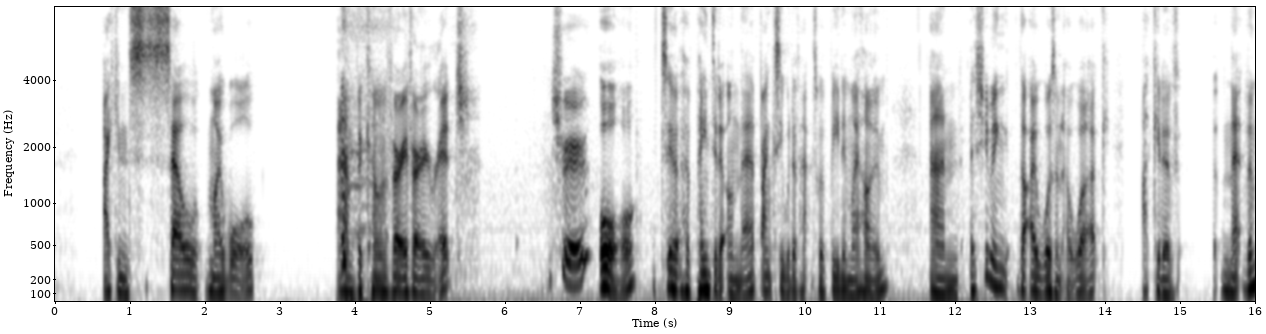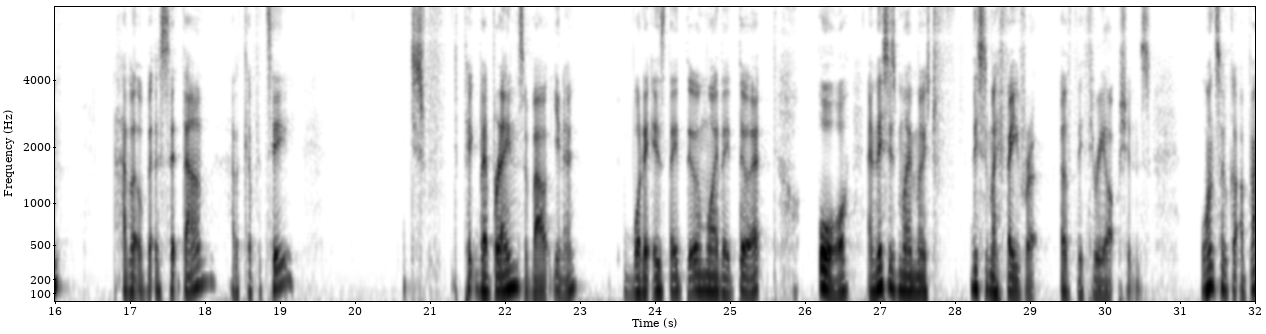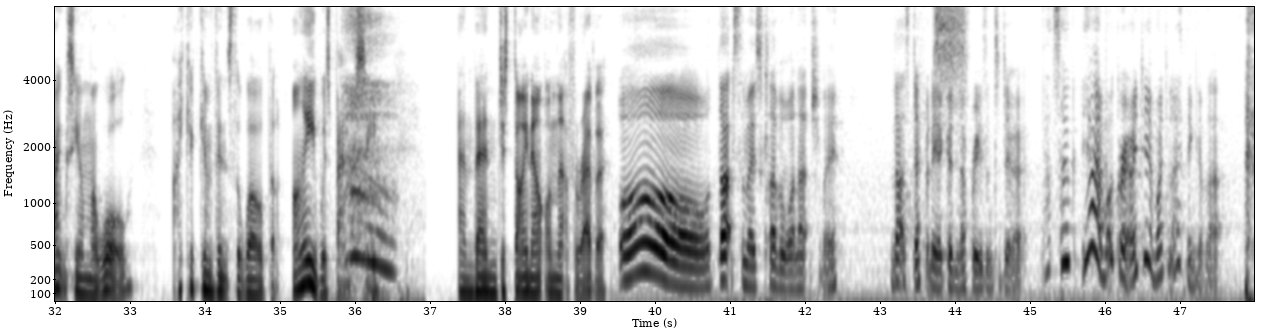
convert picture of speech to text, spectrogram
I can sell my wall and become very very rich, True. or to have painted it on there, Banksy would have had to have been in my home. And assuming that I wasn't at work, I could have met them, had a little bit of sit down, had a cup of tea, just pick their brains about, you know, what it is they do and why they do it. Or, and this is my most, this is my favorite of the three options. Once I've got a Banksy on my wall, I could convince the world that I was Banksy and then just dine out on that forever. Oh, that's the most clever one, actually. That's definitely a good enough reason to do it. That's so. Yeah, what a great idea. Why didn't I think of that?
